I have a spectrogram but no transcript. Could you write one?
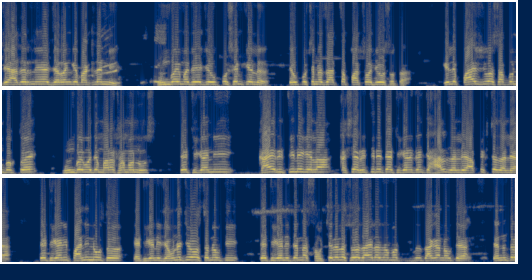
जे आदरणीय जरंगे पाटलांनी मुंबईमध्ये जे उपोषण केलं त्या उपोषणाचा आजचा पाचवा दिवस होता. गेले पाच दिवस आपण बघतोय मुंबईमध्ये मराठा माणूस त्या ठिकाणी काय रीतीने गेला कशा रीतीने त्या ठिकाणी त्यांचे हाल झाले अपेक्षा झाल्या त्या ठिकाणी पाणी नव्हतं त्या ठिकाणी जेवणाची व्यवस्था नव्हती त्या ठिकाणी त्यांना शौचालयाला सुद्धा जायला जमत जागा नव्हत्या. त्यानंतर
